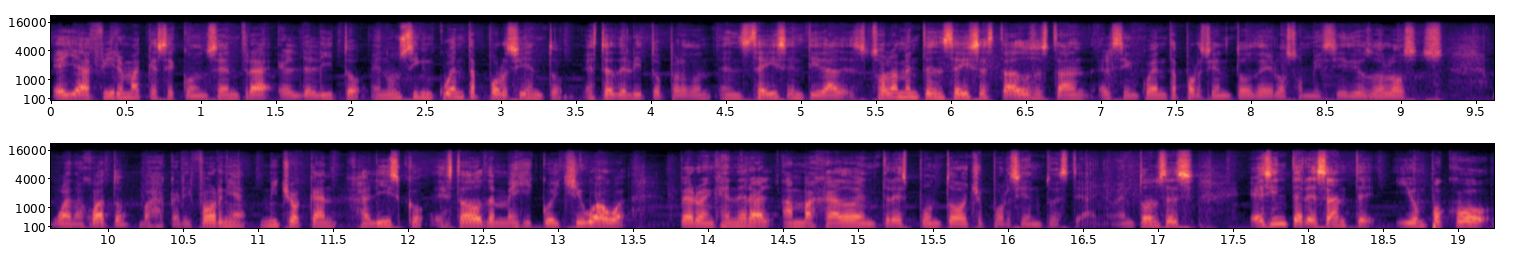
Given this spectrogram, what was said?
ella afirma que se concentra el delito en un 50%, este delito, perdón, en seis entidades. Solamente en seis estados están el 50% de los homicidios dolosos. Guanajuato, Baja California, Michoacán, Jalisco, Estado de México y Chihuahua pero en general han bajado en 3.8% este año. Entonces es interesante y un poco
